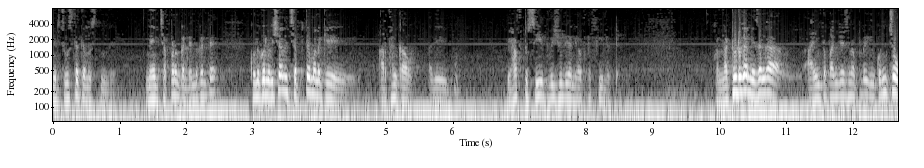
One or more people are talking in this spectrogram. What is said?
మీరు చూస్తే తెలుస్తుంది. నేను చెప్పడం కంటే ఎందుకంటే కొన్ని కొన్ని విషయాలు చెప్తే మనకి అర్థం కావు. అది you have to see it visually and you have to feel it ఒక నటుడుగా నిజంగా ఆయనతో పనిచేసినప్పుడు ఇంకొంచెం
